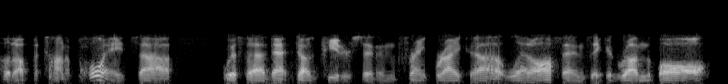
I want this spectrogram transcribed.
put up a ton of points uh, with uh, that Doug Pederson and Frank Reich uh, led offense. They could run the ball,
